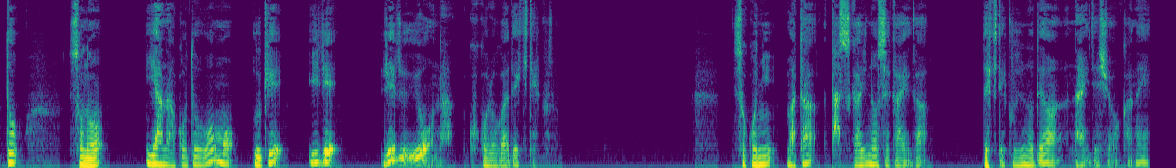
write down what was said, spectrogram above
う。と、その嫌なことをも受け入れれるような心ができてくる。そこにまた助かりの世界ができてくるのではないでしょうかね。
